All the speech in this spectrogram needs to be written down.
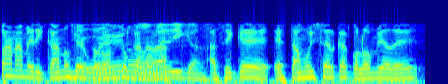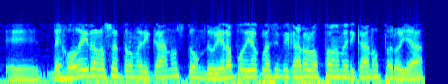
Panamericanos de Toronto, bueno, Canadá. no. Así que está muy cerca Colombia de eh, dejó de ir a los centroamericanos donde hubiera podido clasificar a los panamericanos, pero ya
